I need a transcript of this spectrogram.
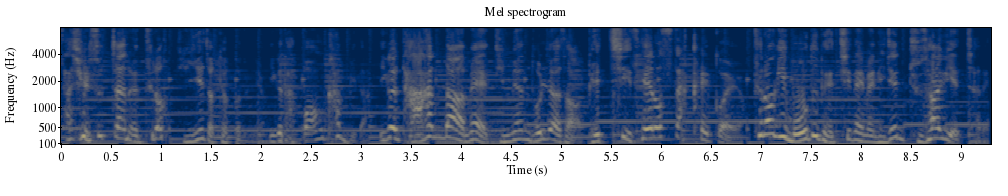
사실 숫자는 트럭 뒤에 적혔거든요. 이거 다 뻥합니다. 이걸 다 한 다음에 뒷면 돌려서 배치 새로 시작할 거예요. 트럭이 모두 배치되면 이젠 주사위의 차례.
